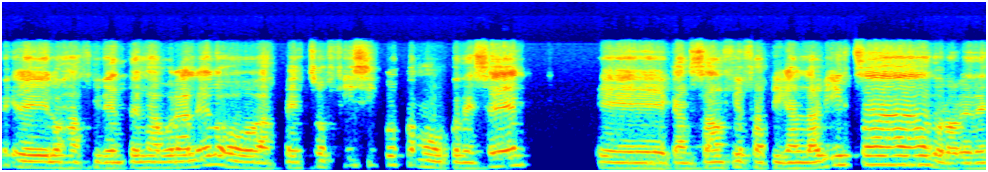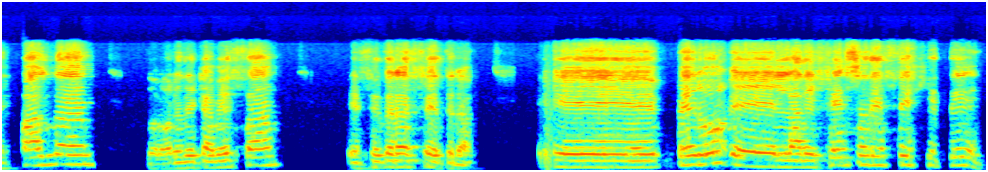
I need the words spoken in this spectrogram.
eh, los accidentes laborales, los aspectos físicos, como puede ser eh, cansancio, fatiga en la vista, dolores de espalda, dolores de cabeza, etcétera, etcétera. Pero la defensa de CGT,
